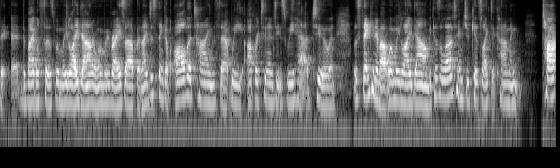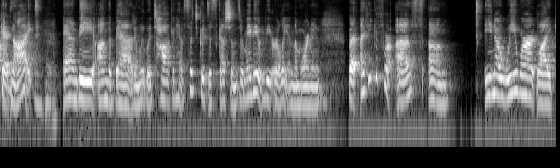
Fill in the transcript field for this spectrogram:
the, the Bible says when we lie down or when we rise up, and I just think of all the times that we opportunities we had too, and was thinking about when we lie down because a lot of times you kids like to come and talk at night and be on the bed, and we would talk and have such good discussions, or maybe it would be early in the morning. But I think for us, um, you know, we weren't like,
